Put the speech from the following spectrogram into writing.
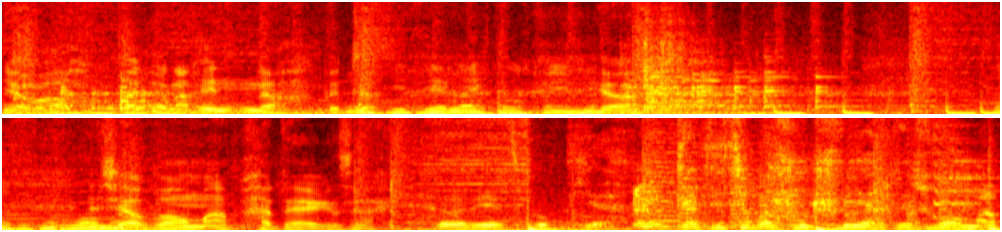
Ja, aber weiter nach hinten da, bitte. Das sieht sehr leicht aus bei Ihnen, ne? Ja, Das ist noch ist ja Warm-up, hat er gesagt. So, jetzt guckt hier. Das ist aber schon schwer, das Warm-up.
